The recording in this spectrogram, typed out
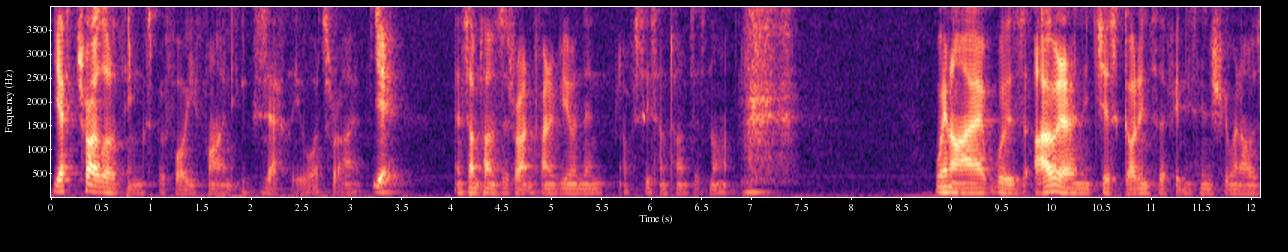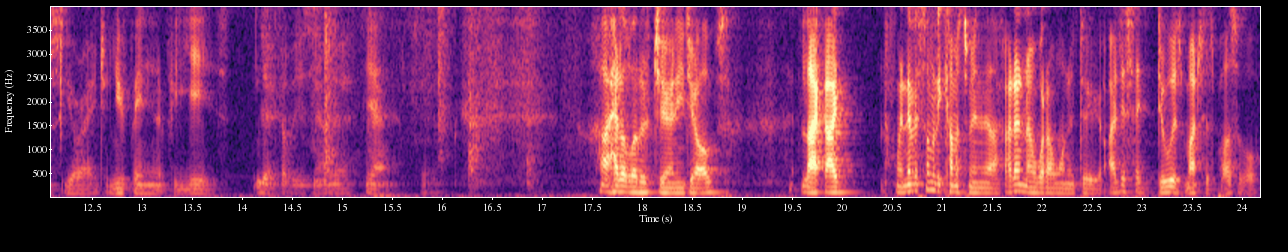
You have to try a lot of things before you find exactly what's right. Yeah. And sometimes it's right in front of you, and then obviously sometimes it's not. when I was, I would only just got into the fitness industry when I was your age, and you've been in it for years. Yeah, a couple of years now. Yeah. Yeah. I had a lot of journey jobs. Like I, whenever somebody comes to me and they're like, I don't know what I want to do, I just say do as much as possible.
